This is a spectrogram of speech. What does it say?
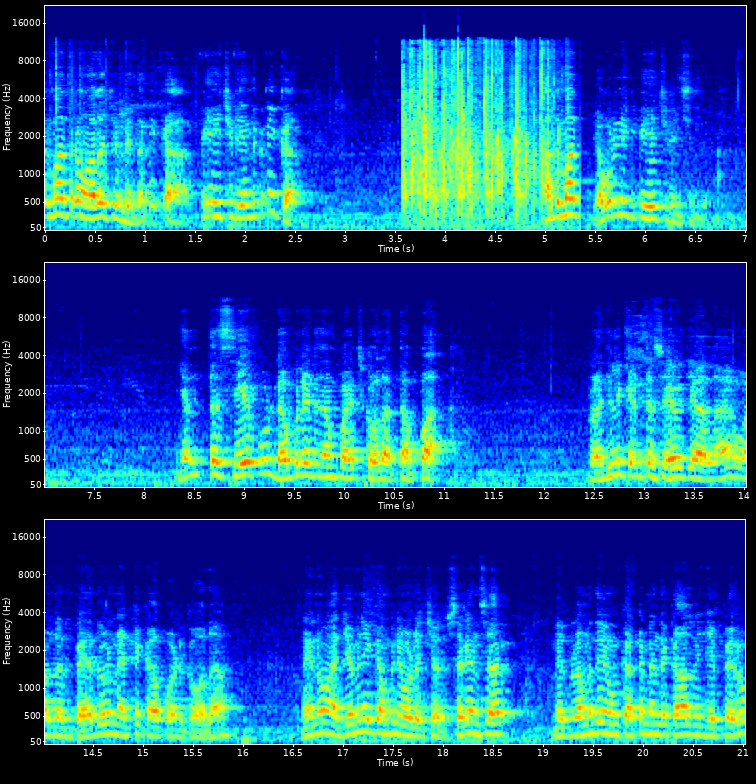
అది మాత్రం ఆలోచన లేదా నీక? పిహెచ్డి ఎందుకు నీక? అంత మాత్రం ఎవరు నీకు పిహెచ్డి ఇచ్చింది? ఎంతసేపు డబ్బులు ఎట్టు సంపాదించుకోవాలా తప్ప? ప్రజలకి ఎంత సేవ చేయాలా? వాళ్ళని పేదోళ్ళని ఎట్ట కాపాడుకోవాలా? నేను ఆ జమినీ కంపెనీ వాళ్ళు వచ్చారు. సరేనా సార్ మీరు బ్రహ్మదేవం కట్ట మీద కాలని చెప్పారు.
